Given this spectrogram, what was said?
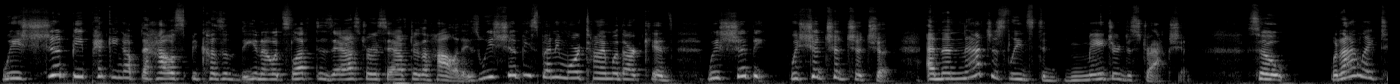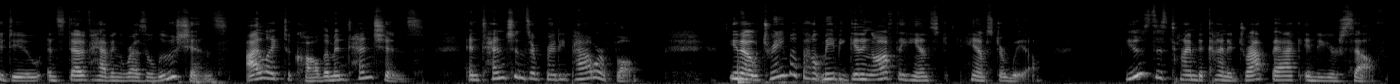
We should be picking up the house because of, you know, it's left disastrous after the holidays. We should be spending more time with our kids. We should be, we should, should, should, should. And then that just leads to major distraction. So what I like to do, instead of having resolutions, I like to call them intentions. Intentions are pretty powerful. You know, dream about maybe getting off the hamster wheel. Use this time to kind of drop back into yourself.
